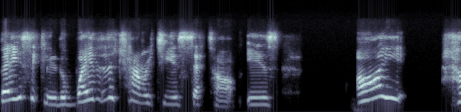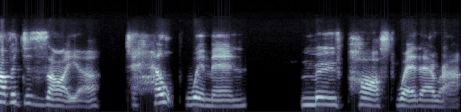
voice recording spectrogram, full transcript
basically, the way that the charity is set up is, I have a desire to help women move past where they're at,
